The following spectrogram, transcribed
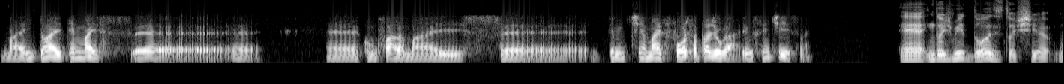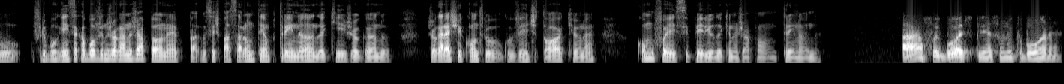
Mas então aí tem mais é, é, como fala, mais é, tinha mais força para jogar. Eu senti isso, né? É, em 2012, Toshia, o Friburguense acabou vindo jogar no Japão, né? Vocês passaram um tempo treinando aqui, jogando. Jogaram acho que contra o Verde Tóquio, né? Como foi esse período aqui no Japão, treinando? Ah, foi boa, experiência muito boa, né?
